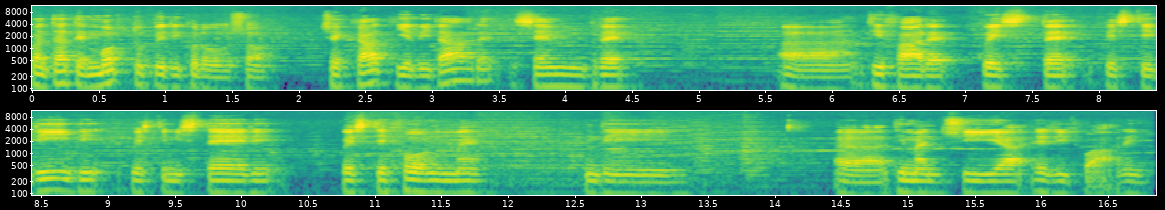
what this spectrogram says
Guardate, è molto pericoloso. Cercate di evitare sempre uh, di fare queste, questi riti, questi misteri, queste forme di, uh, di magia e rituali.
